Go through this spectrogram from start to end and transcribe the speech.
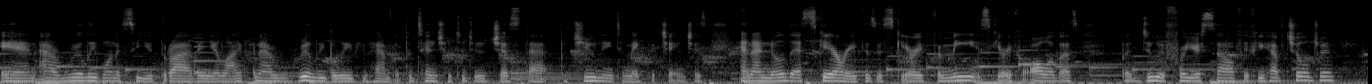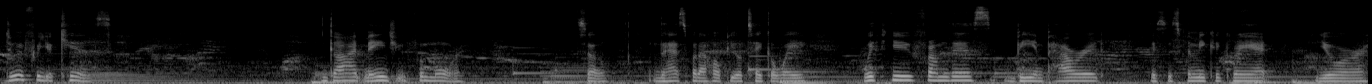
and I really want to see you thrive in your life. And I really believe you have the potential to do just that. But you need to make the changes. And I know that's scary because it's scary for me, it's scary for all of us. But do it for yourself. If you have children, do it for your kids. God made you for more. So that's what I hope you'll take away with you from this. Be empowered. This is Famika Grant, your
